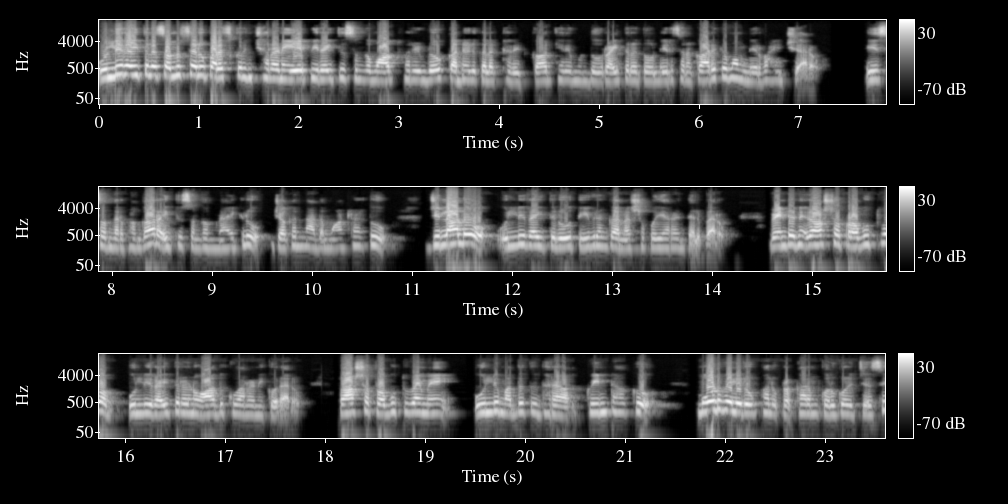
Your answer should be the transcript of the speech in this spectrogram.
ఉల్లి రైతుల సమస్యలు పరిష్కరించాలని ఏపీ రైతు సంఘం ఆధ్వర్యంలో కర్నూలు కలెక్టరేట్ కార్యాలయం ముందు రైతులతో నిరసన కార్యక్రమం నిర్వహించారు. ఈ సందర్భంగా రైతు సంఘం నాయకులు జగన్నాథం మాట్లాడుతూ జిల్లాలో ఉల్లి రైతులు తీవ్రంగా నష్టపోయారని తెలిపారు. వెంటనే రాష్ట్ర ప్రభుత్వం ఉల్లి రైతులను ఆదుకోవాలని కోరారు. రాష్ట్ర ప్రభుత్వమే ఉల్లి మద్దతు ధర క్వింటాకు మూడు వేల రూపాయల ప్రకారం కొనుగోలు చేసి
